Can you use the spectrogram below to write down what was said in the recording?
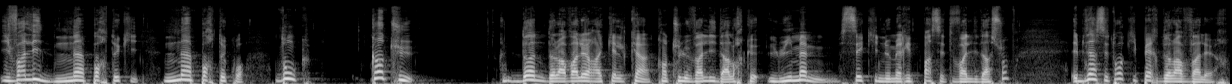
Ils valident n'importe qui. N'importe quoi. Donc, quand tu donnes de la valeur à quelqu'un, quand tu le valides alors que lui-même sait qu'il ne mérite pas cette validation, eh bien c'est toi qui perds de la valeur.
